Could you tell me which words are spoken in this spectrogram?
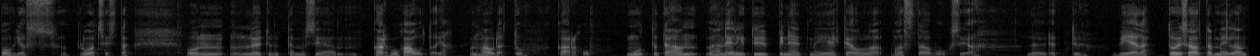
Pohjois-Ruotsista on löytynyt tämmöisiä karhuhautoja. On haudattu karhu. Mutta tämä on vähän erityyppinen, että me ei ehkä olla vastaavuuksia löydetty vielä. Toisaalta meillä on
